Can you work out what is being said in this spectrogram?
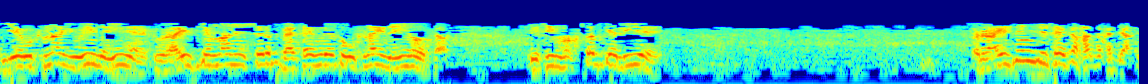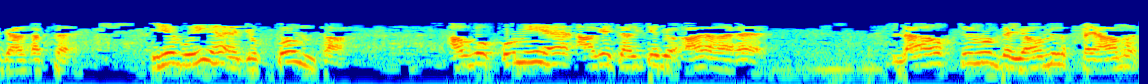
یہ اٹھنا یوں ہی نہیں ہے۔ تو رائس کے معنی صرف بیٹھے ہوئے تو اٹھنا ہی نہیں ہوتا۔ کسی مقصد کے لیے رائزنگ جسے کہا جا سکتا ہے۔ یہ وہی ہے جو کم تھا۔ اب وہ کم ہی ہے، آگے چل کے جو آ رہا ہے۔ لاؤقم بیوم قیامت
